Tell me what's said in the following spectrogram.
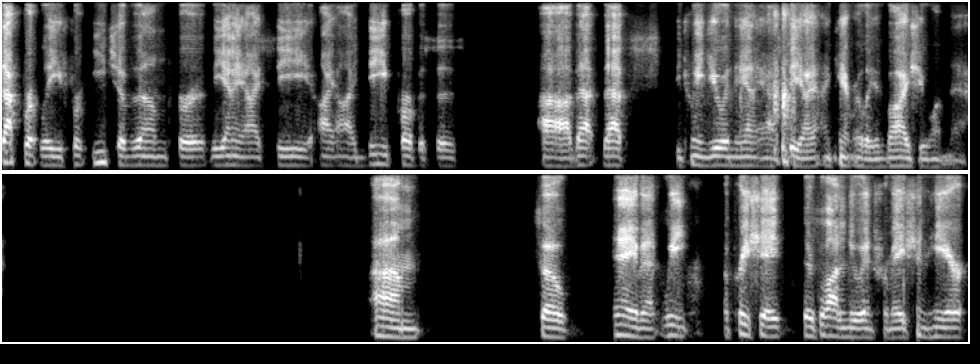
separately for each of them for the NAIC IID purposes. Uh, that that's between you and the NAIC. I, I can't really advise you on that. Um, so in any event, we appreciate there's a lot of new information here.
